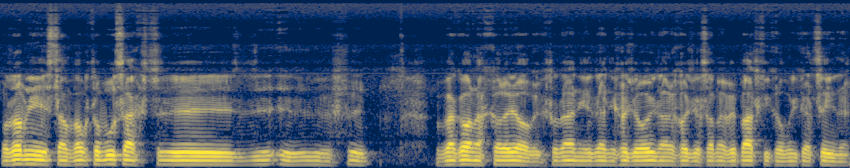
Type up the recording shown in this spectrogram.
Podobnie jest tam w autobusach czy w, w wagonach kolejowych. To na nie, na nie chodzi o wojnę, ale chodzi o same wypadki komunikacyjne.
